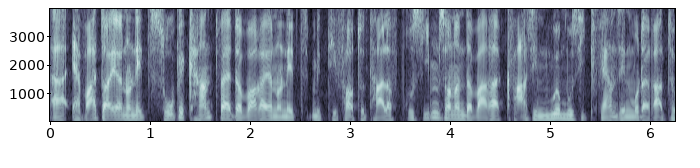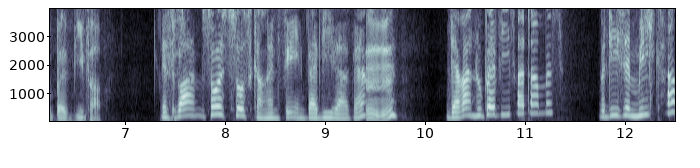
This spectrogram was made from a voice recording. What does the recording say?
äh, er war da ja noch nicht so bekannt, weil da war er ja noch nicht mit TV Total auf Pro7, sondern da war er quasi nur Musikfernsehen-Moderator bei Viva. Das war, so ist es losgegangen für ihn bei Viva, gell? Mhm. Wer war nur bei Viva damals? War diese Milka?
